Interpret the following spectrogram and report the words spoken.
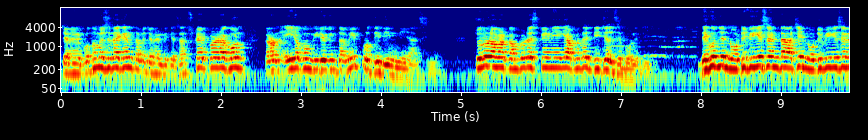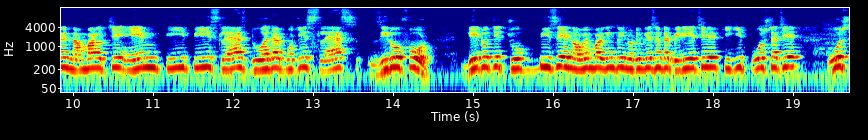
চ্যানেলে প্রথম এসে দেখেন তাহলে চ্যানেলটিকে সাবস্ক্রাইব করে রাখুন, কারণ এই রকম ভিডিও কিন্তু আমি প্রতিদিন নিয়ে আসি। চলুন আমার কম্পিউটার স্ক্রিনে গিয়ে আপনাদের ডিটেলসে বলে দিই। দেখুন যে নোটিফিকেশনটা আছে নোটিফিকেশনের নাম্বার হচ্ছে এম পি পি স্ল্যাশ দু হাজার পঁচিশ স্ল্যাশ জিরো ফোর ডেট হচ্ছে চব্বিশে নভেম্বর কিন্তু এই নোটিফিকেশনটা বেরিয়েছে। কি কি পোস্ট আছে? পোস্ট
